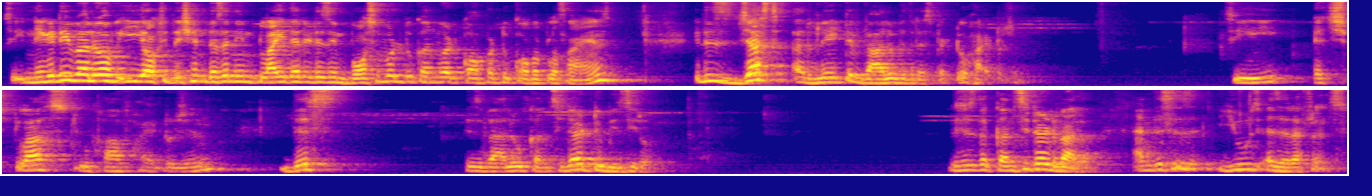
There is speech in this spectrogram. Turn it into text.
See, negative value of E oxidation doesn't imply that it is impossible to convert copper to copper plus ions. It is just a relative value with respect to hydrogen. See, H plus to half hydrogen, this this value considered to be 0. This is the considered value and this is used as a reference.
